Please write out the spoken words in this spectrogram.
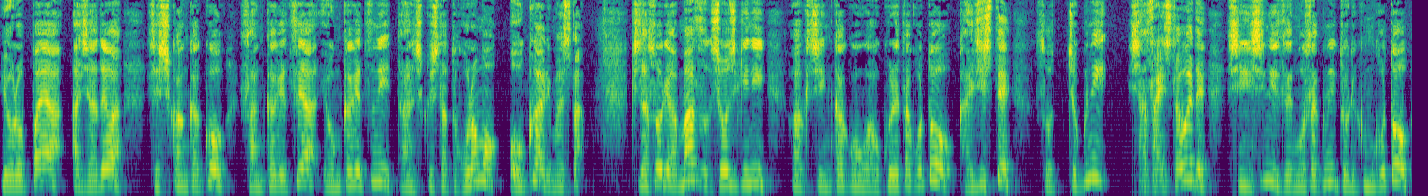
ヨーロッパやアジアでは接種間隔を3ヶ月や4ヶ月に短縮したところも多くありました。岸田総理はまず正直にワクチン確保が遅れたことを開示して率直に謝罪した上で真摯に前後策に取り組むことを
